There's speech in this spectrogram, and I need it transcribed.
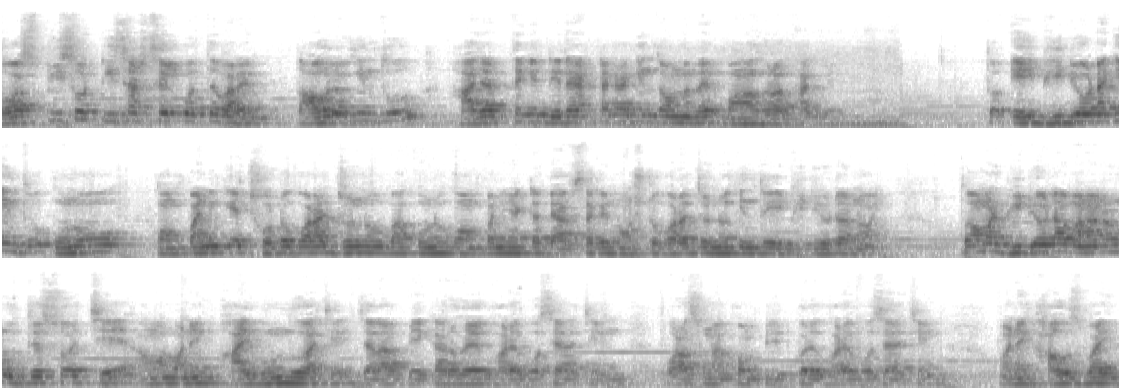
দশ পিসও টি শার্ট সেল করতে পারেন, তাহলেও কিন্তু হাজার থেকে দেড় হাজার টাকা কিন্তু আপনাদের বাঁধা ধরা থাকবে। তো এই ভিডিওটা কিন্তু কোনো কোম্পানিকে ছোট করার জন্য বা কোনো কোম্পানির একটা ব্যবসাকে নষ্ট করার জন্য কিন্তু এই ভিডিওটা নয়। তো আমার ভিডিওটা বানানোর উদ্দেশ্য হচ্ছে, আমার অনেক ভাই বন্ধু আছে যারা বেকার হয়ে ঘরে বসে আছেন, পড়াশোনা কমপ্লিট করে ঘরে বসে আছেন, অনেক হাউস ওয়াইফ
